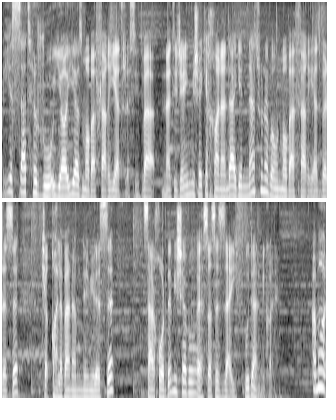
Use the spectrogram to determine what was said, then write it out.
به یه سطح رویایی از موفقیت رسید و نتیجه این میشه که خواننده اگه نتونه به اون موفقیت برسه که غالبا هم نمی‌رسه سرخورده میشه و احساس ضعیف بودن می‌کنه. اما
